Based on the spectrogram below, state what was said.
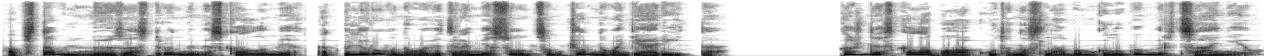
обставленную заостренными скалами отполированного ветрами солнцем черного диорита. Каждая скала была окутана слабым голубым мерцанием.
